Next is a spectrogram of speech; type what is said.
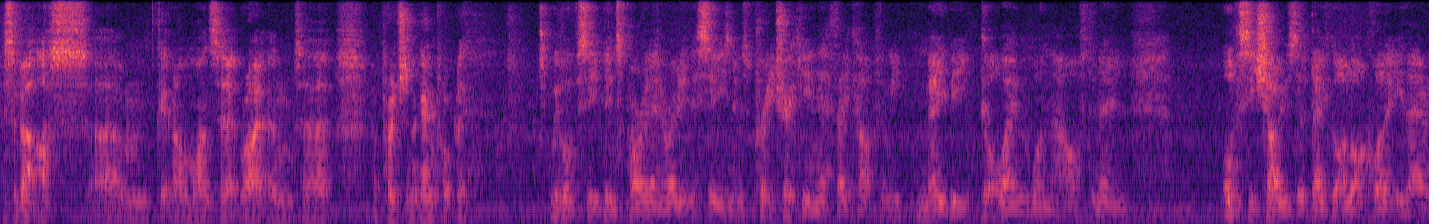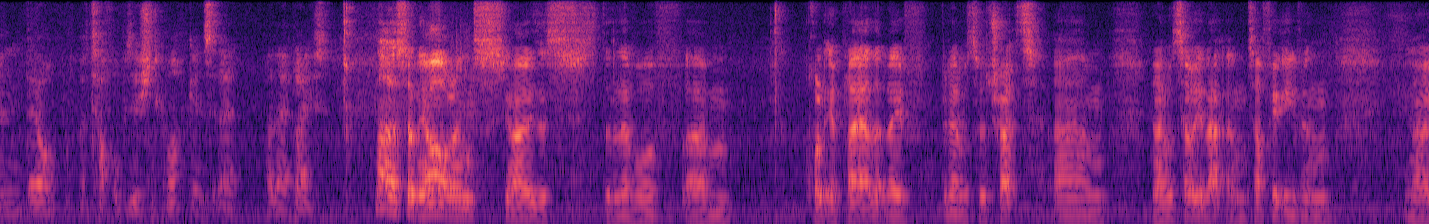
it's about us um, getting our mindset right and uh, approaching the game properly. We've obviously been to Priory Lane already this season. It was pretty tricky in the FA Cup, and we maybe got away with one that afternoon obviously shows that they've got a lot of quality there and they are a tough opposition to come up against at their, at their place. No, they certainly are, and you know, there's the level of um, quality of player that they've been able to attract. Um, know, will tell you that, and I think even you know,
